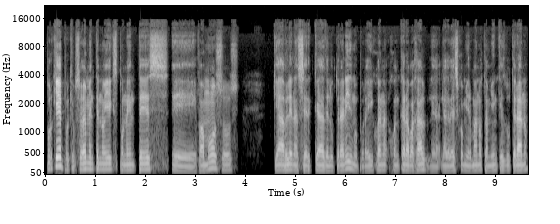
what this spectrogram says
¿Por qué? Porque pues, obviamente no hay exponentes eh, famosos que hablen acerca del luteranismo. Por ahí Juan, Juan Carabajal, le, agradezco a mi hermano también, que es luterano,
